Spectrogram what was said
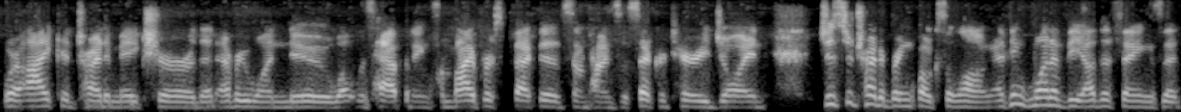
where I could try to make sure that everyone knew what was happening from my perspective. Sometimes the secretary joined, just to try to bring folks along. I think one of the other things that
